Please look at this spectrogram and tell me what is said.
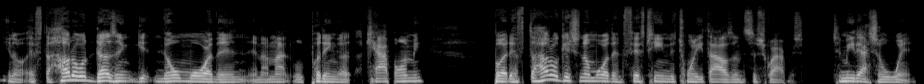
you know if the huddle doesn't get no more than, and I'm not putting a, a cap on me, but if the huddle gets no more than fifteen to twenty thousand subscribers, to me that's a win.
